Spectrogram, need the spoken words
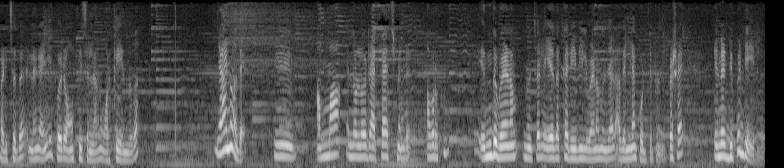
പഠിച്ചത്. എല്ലാം കഴിഞ്ഞ് ഇപ്പോൾ ഒരു ഓഫീസിലാണ് വർക്ക് ചെയ്യുന്നത്. ഞാനും അതെ. ഈ അമ്മ എന്നുള്ള ഒരു അറ്റാച്ച്മെന്റ് അവർക്കും എന്ത് വേണം എന്ന് വെച്ചാൽ ഏതൊക്കെ രീതിയിൽ വേണം എന്ന് വെച്ചാൽ അതെല്ലാം കൊടുത്തിട്ടുണ്ട്. പക്ഷേ എന്നെ ഡിപ്പെൻഡ് ചെയ്യരുത്.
